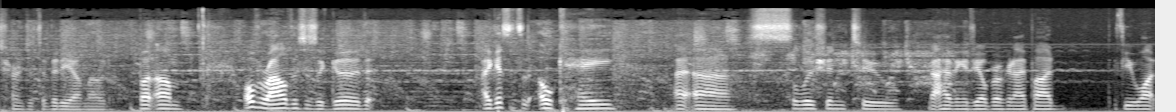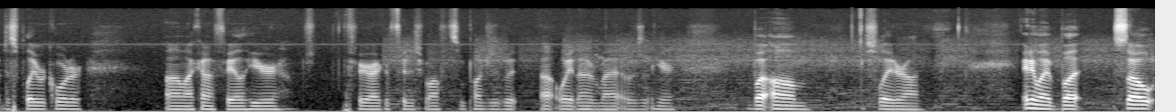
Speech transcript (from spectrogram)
turns it to video mode. But um overall this is a good I guess it's an okay uh, uh, solution to not having a jailbroken iPod. If you want display recorder um, I kind of fail here. Figure I could finish him off with some punches but uh, wait never mind I wasn't here. But um just later on. Anyway but so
